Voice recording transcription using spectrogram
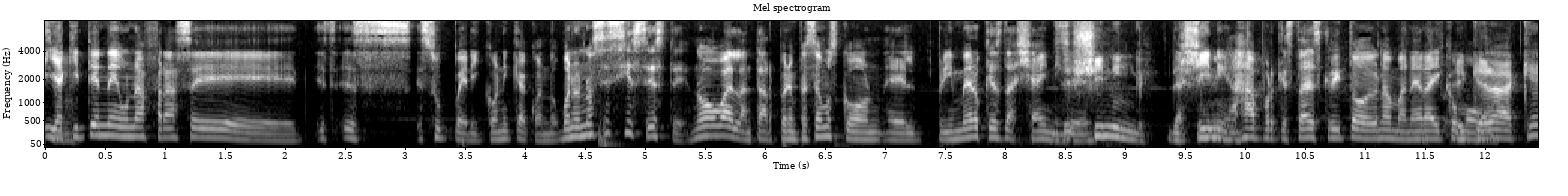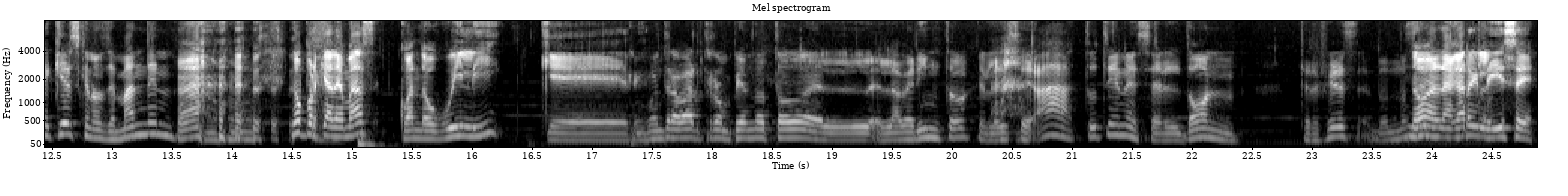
Y, aquí tiene una frase. Es es- es súper icónica cuando. Bueno, no sé si es este. No voy a adelantar, pero empecemos con el primero que es The Shining. The Shining. The Shining, ajá, porque está escrito de una manera ahí como. Y que era, ¿qué? ¿Quieres que nos demanden? No, porque además, cuando Willy, Que que. encuentra a Bart rompiendo todo el, el laberinto, que le dice, ah, tú tienes el don. ¿Te refieres? No, No, sé. le agarra y le dice.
